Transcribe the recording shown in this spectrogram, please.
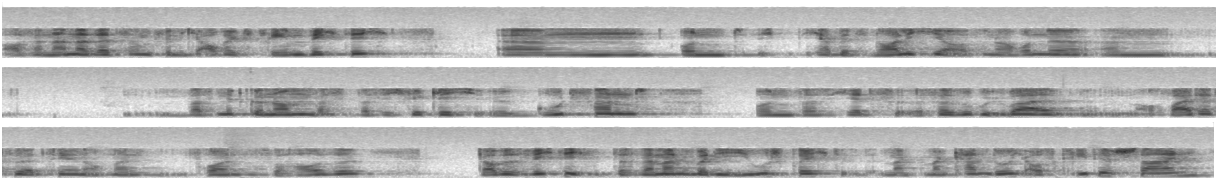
Auseinandersetzung finde ich auch extrem wichtig. Ähm, und ich, ich habe jetzt neulich hier aus einer Runde ähm, was mitgenommen, was, was ich wirklich äh, gut fand und was ich jetzt äh, versuche überall äh, auch weiter zu erzählen, auch meinen Freunden zu Hause. Ich glaube, es ist wichtig, dass wenn man über die EU spricht, man, man kann durchaus kritisch sein,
